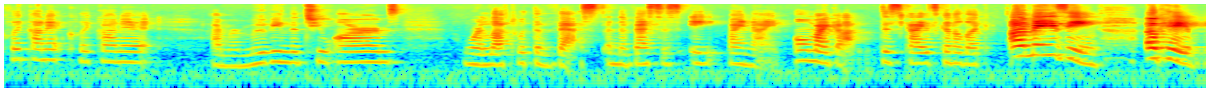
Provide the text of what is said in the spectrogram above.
click on it, click on it. I'm removing the two arms. We're left with the vest and the vest is eight by nine. Oh my God, this guy is gonna look amazing. Okay,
